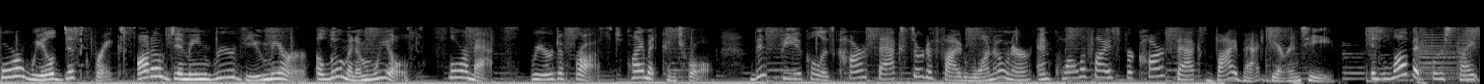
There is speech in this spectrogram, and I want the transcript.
four wheel disc brakes, auto dimming rear view mirror, aluminum wheels, floor mats, rear defrost, climate control. This vehicle is Carfax certified one owner and qualifies for Carfax buyback guarantee. Is love at first sight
